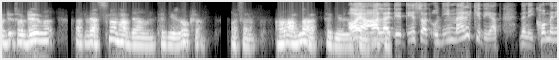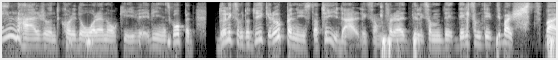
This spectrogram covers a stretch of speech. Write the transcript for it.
du, du- du att Vesslan hade en figur också? Alltså, har alla figurer? Ja, ja, alla, det, det är så att, och ni märker det att när ni kommer in här runt korridoren och i vinskåpet, då, liksom, då dyker upp en ny staty där. Liksom, för det, liksom, det, det, liksom, det, det bara, bara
